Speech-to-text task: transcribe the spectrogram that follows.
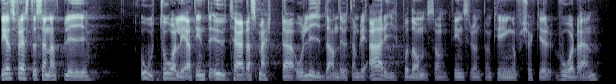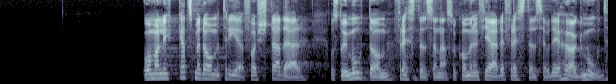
Dels frestelsen att bli otålig, att inte uthärda smärta och lidande utan bli arg på dem som finns runt omkring och försöker vårda en. Och om man lyckats med de tre första där och stå emot de frestelserna så kommer en fjärde frestelse och det är högmod.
